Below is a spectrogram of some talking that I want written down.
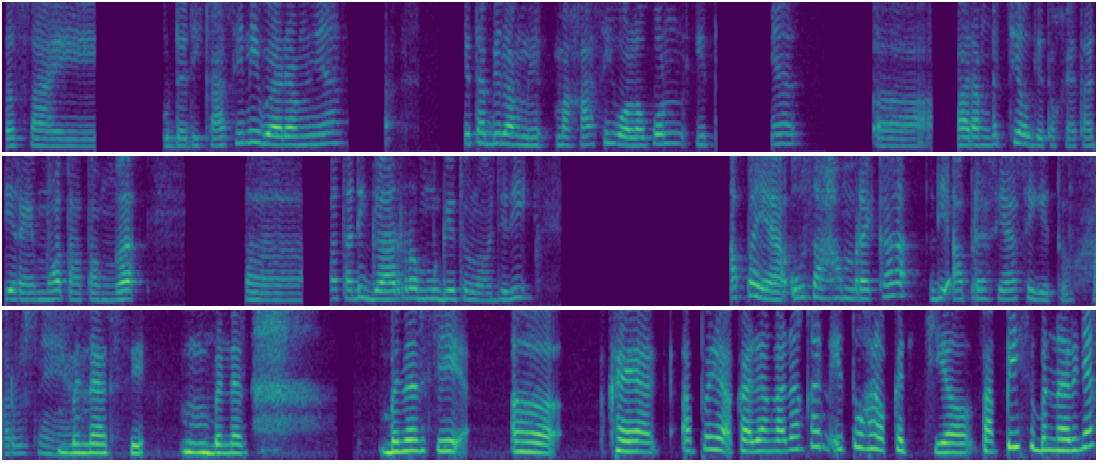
selesai udah dikasih nih barangnya kita bilang makasih walaupun itu uh, barang kecil gitu kayak tadi remote atau enggak uh, tadi garam gitu loh. Jadi apa ya usaha mereka diapresiasi gitu harusnya ya. Benar sih. Hmm. benar. Benar sih uh, kayak apa ya kadang-kadang kan itu hal kecil tapi sebenarnya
